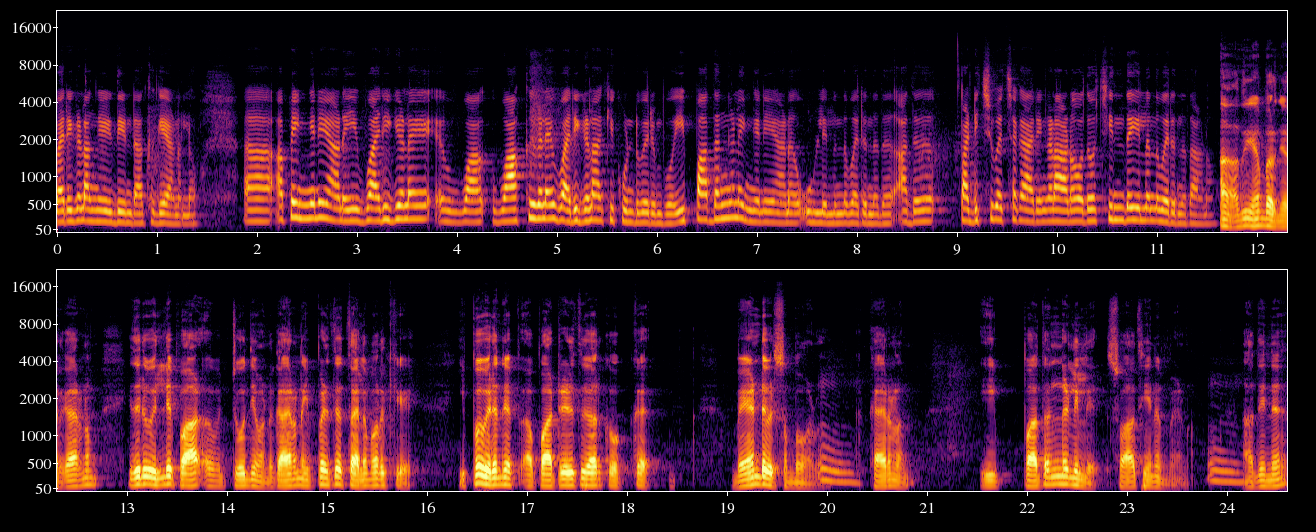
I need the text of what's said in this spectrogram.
വരികൾ അങ്ങ് എഴുതി ഉണ്ടാക്കുകയാണല്ലോ. അപ്പം എങ്ങനെയാണ് ഈ വരികളെ വാക്കുകളെ വരികളാക്കി കൊണ്ടുവരുമ്പോൾ ഈ പദങ്ങൾ എങ്ങനെയാണ് ഉള്ളിൽ നിന്ന് വരുന്നത്? അത് പഠിച്ചു വെച്ച കാര്യങ്ങളാണോ അതോ ചിന്തയിൽ നിന്ന് വരുന്നതാണോ? ആ അത് ഞാൻ പറഞ്ഞു കാരണം ഇതൊരു വലിയ പാ ചോദ്യമാണ്. കാരണം ഇപ്പോഴത്തെ തലമുറയ്ക്ക് ഇപ്പോൾ വരുന്ന പാട്ടെഴുത്തുകാർക്കൊക്കെ വേണ്ട ഒരു സംഭവമാണ്. കാരണം ഈ പദങ്ങളിൽ സ്വാധീനം വേണം. അതിന്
